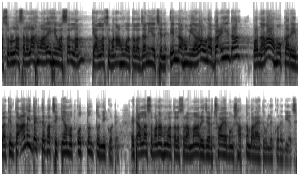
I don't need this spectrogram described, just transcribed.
রাসুল্লাহ সাল্লাহ আলহি ওয়াসাল্লামকে আল্লাহ সুবাহ তালা জানিয়েছেন এন্নাহুম ইয়ারাউনা বাঈদা ও নারাহু কারিবা। কিন্তু আমি দেখতে পাচ্ছি কিয়ামত অত্যন্ত নিকটে। এটা আল্লাহ সুবাহ তালা সুরা মারিজের ছয় এবং সাত নম্বর আয়তে উল্লেখ করে দিয়েছে।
